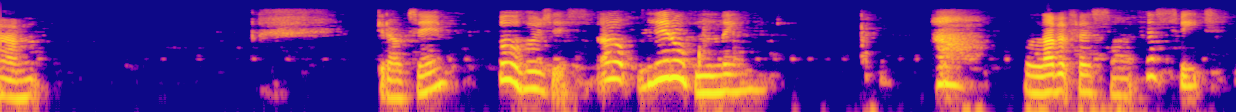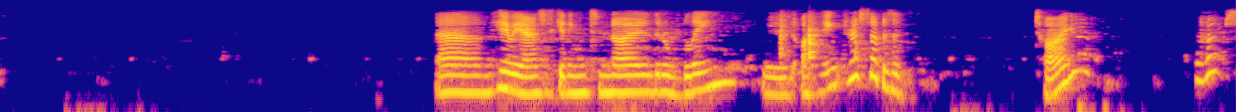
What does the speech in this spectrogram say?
Um, Get out, Sam. Oh, who's this? Oh, little Bling. Love at first sight. That's sweet. Um, here we are, just getting to know little Bling, who's, I think, dressed up as a tiger, perhaps?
